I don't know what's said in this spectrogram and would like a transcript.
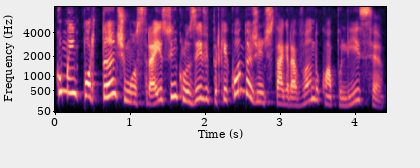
Como é importante mostrar isso, inclusive porque quando a gente está gravando com a polícia,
